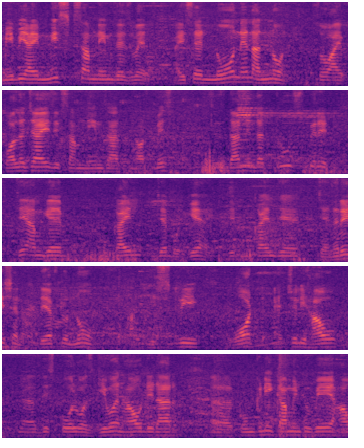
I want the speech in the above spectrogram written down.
maybe I missed some names as well I said known and unknown so I apologize if some names are not missed this is done in the true spirit जे आमगे मुखायल जे भुरगे आहाय जे मुखायल जे जनरेशन आहा they have to know our history what actually how this poll was given how did our uh, konkani come into way how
